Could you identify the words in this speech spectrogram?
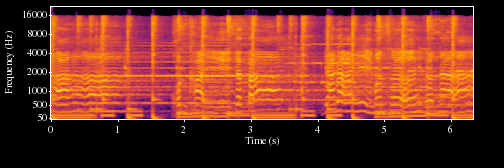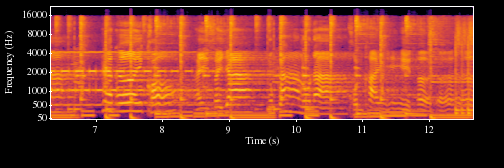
า คนไข้จะตาย อย่าได้เหมือนเสยเถิดนาแพทย์เอ่ยขอให้ใส่ยาจงกาโลนา คนไข้เถิดเอ่ย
